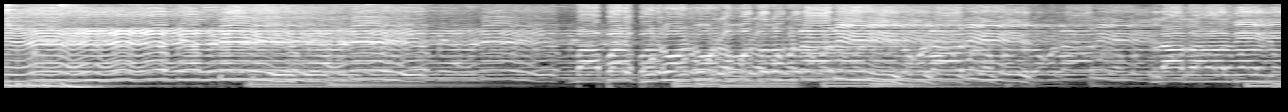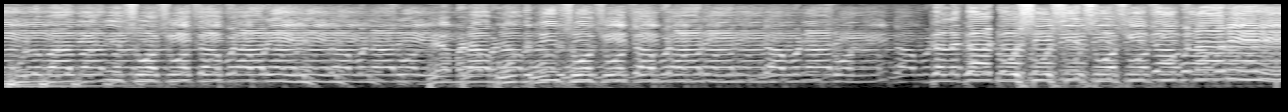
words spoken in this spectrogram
એ મેલડી બાબર ગુનો રમત રમનારી. લાલવાદી ફૂલવાદી શોખી કાપનારી ભેમડા ભૂતની શોખી કાપનારી ગલગા ડોશીની શોખી કાપનારી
